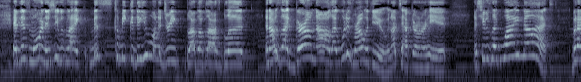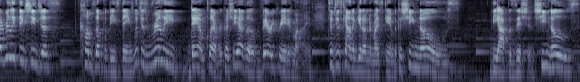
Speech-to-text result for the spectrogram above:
and this morning she was like, Miss Kamika, do you want to drink blah, blah, blah's blood? And I was like, girl, no. Like, what is wrong with you? And I tapped her on her head. And she was like, why not? But I really think she just comes up with these things, which is really damn clever because she has a very creative mind to just kind of get under my skin because she knows the opposition. She knows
